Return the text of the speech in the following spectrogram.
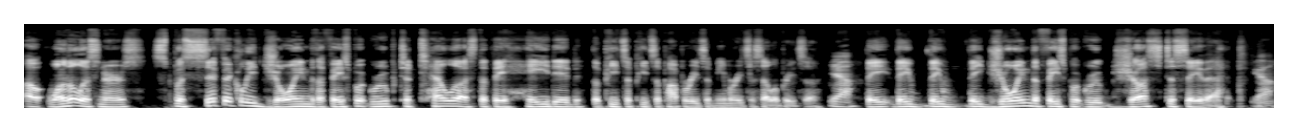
uh, one of the listeners specifically joined the Facebook group to tell us that they hated the pizza, pizza, paparizza, mimariza, celebrizza. Yeah, They they they they joined the Facebook group just to say that yeah.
